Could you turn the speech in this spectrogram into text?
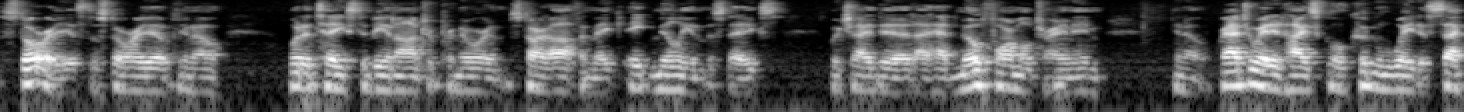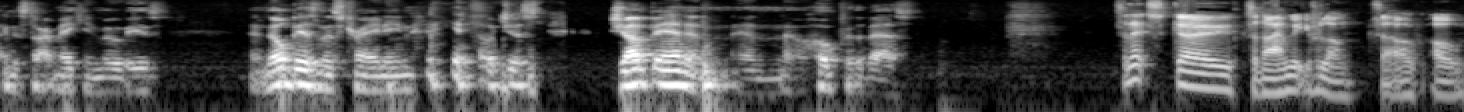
story. It's the story of you know what it takes to be an entrepreneur and start off and make 8 million mistakes, which I did. I had no formal training, you know, graduated high school, couldn't wait a second to start making movies, and no business training, you know, just jump in and, and hope for the best. So let's go. So now I haven't got you for long, so I'll, I'll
